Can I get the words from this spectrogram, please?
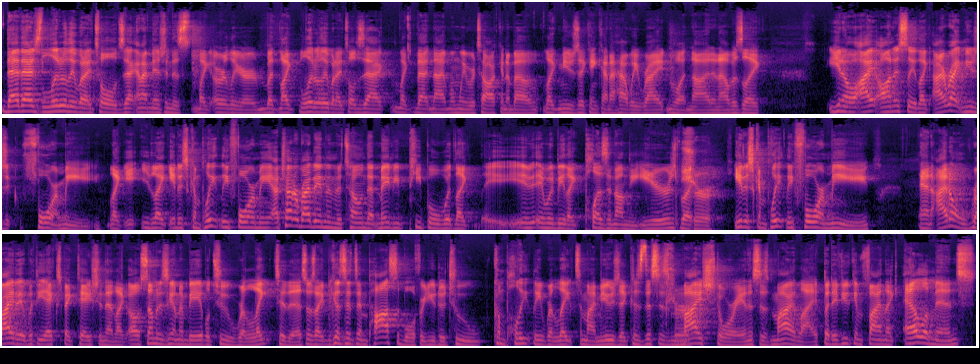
that that is literally what I told Zach, and I mentioned this like earlier, but like literally what I told Zach like that night when we were talking about like music and kind of how we write and whatnot, and I was like, you know, I honestly like I write music for me, like it, like it is completely for me. I try to write it in a tone that maybe people would like, it, it would be like pleasant on the ears, but Sure. it is completely for me. And I don't write it with the expectation that like, oh, somebody's gonna be able to relate to this. It's like because it's impossible for you to to completely relate to my music because this is my story and this is my life. But if you can find like elements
